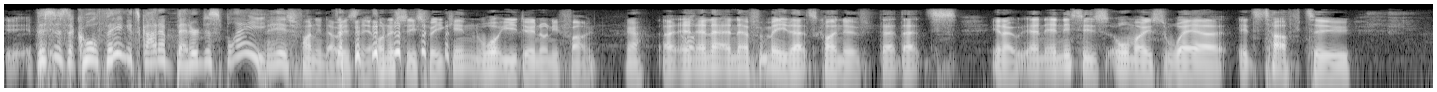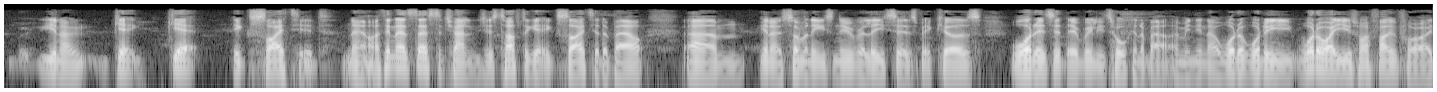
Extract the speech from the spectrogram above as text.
this is the cool thing. It's got a better display. It is funny though, isn't it? Honestly speaking, what are you doing on your phone? Yeah. Uh, and and that, and that for me, that's kind of that that's you know, and and this is almost where it's tough to, you know, get get excited now. I think that's that's the challenge. It's tough to get excited about um, you know some of these new releases because what is it they're really talking about? I mean, you know, what what do you, what do I use my phone for? I,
